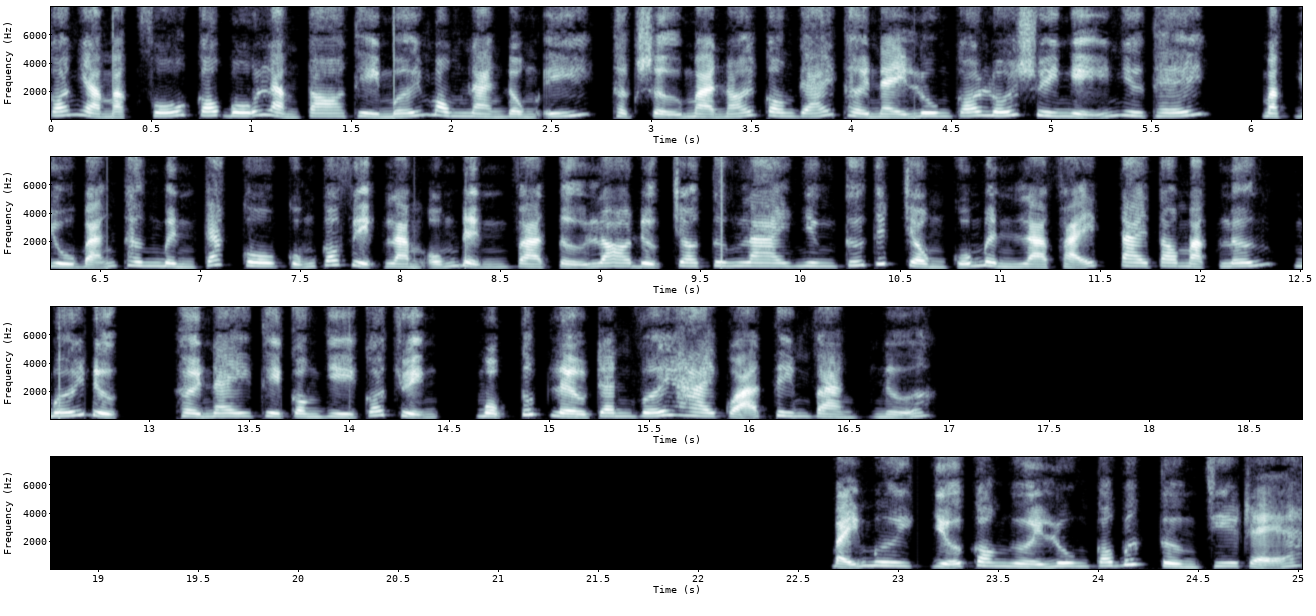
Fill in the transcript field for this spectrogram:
có nhà mặt phố có bố làm to thì mới mong nàng đồng ý, thật sự mà nói con gái thời này luôn có lối suy nghĩ như thế, mặc dù bản thân mình các cô cũng có việc làm ổn định và tự lo được cho tương lai nhưng cứ thích chồng của mình là phải tai to mặt lớn mới được, thời nay thì còn gì có chuyện, một túp lều tranh với hai quả tim vàng nữa. bảy mươi Giữa con người luôn có bức tường chia rẽ.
